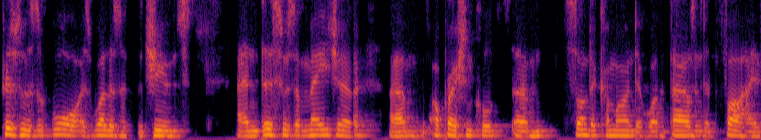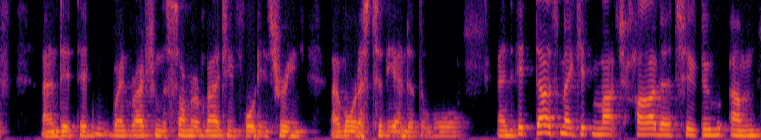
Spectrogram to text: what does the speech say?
prisoners of war as well as of the Jews. And this was a major um, operation called um, Sonderkommando 1005. And it, it, went right from the summer of 1943, uh, more or less to the end of the war. And it does make it much harder to um,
